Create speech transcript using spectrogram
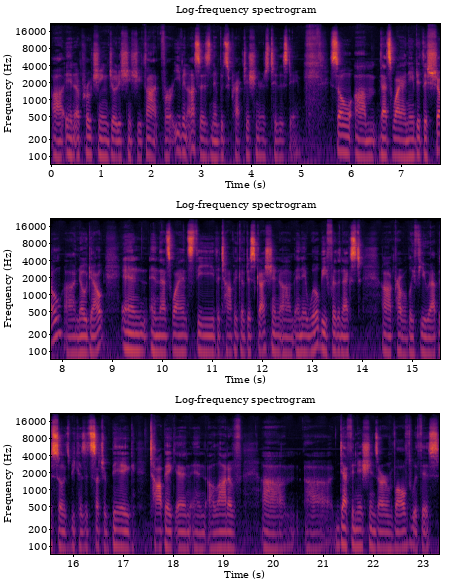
uh, in approaching Jodo Shinshu thought for even us as Nembutsu practitioners to this day. So um, that's why I named it this show, uh, no doubt, and and that's why it's the the topic of discussion, um, and it will be for the next uh, probably few episodes because it's such a big topic and and a lot of um, uh, definitions are involved with this.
